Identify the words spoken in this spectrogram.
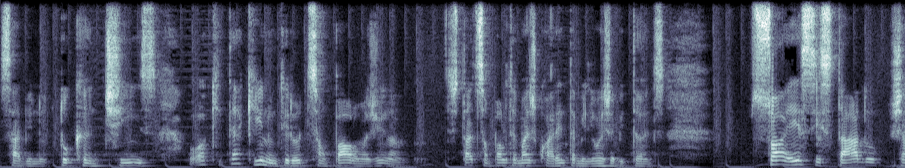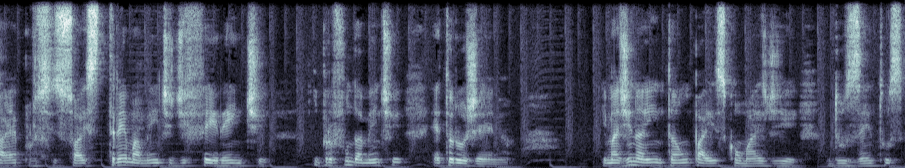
sabe, no Tocantins, ou aqui, até aqui no interior de São Paulo, imagina, o estado de São Paulo tem mais de 40 milhões de habitantes. Só esse estado já é por si só extremamente diferente e profundamente heterogêneo. Imagina aí então um país com mais de 200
